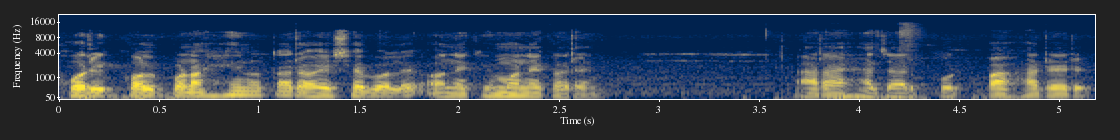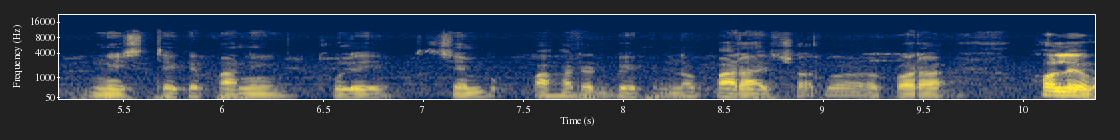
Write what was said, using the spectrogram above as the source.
পরিকল্পনাহীনতা রয়েছে বলে অনেকে মনে করেন। আড়াই হাজার ফুট পাহাড়ের নিচ থেকে পানি তুলে চিম্বুক পাহাড়ের বিভিন্ন পাড়ায় সরবরাহ করা হলেও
